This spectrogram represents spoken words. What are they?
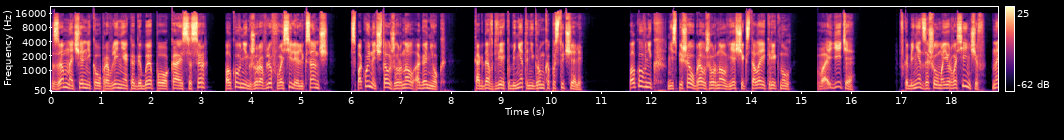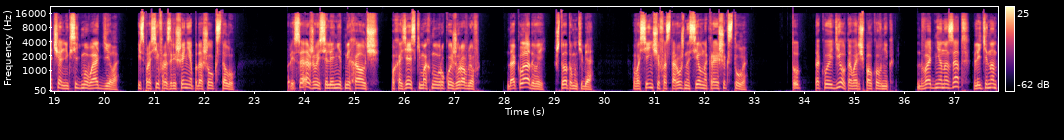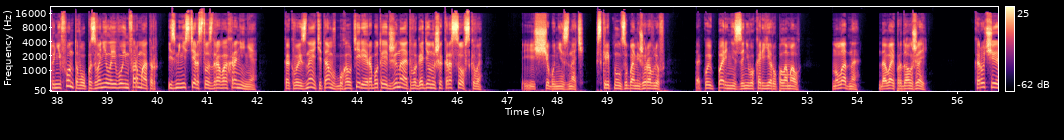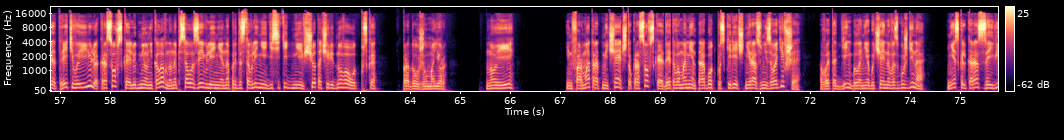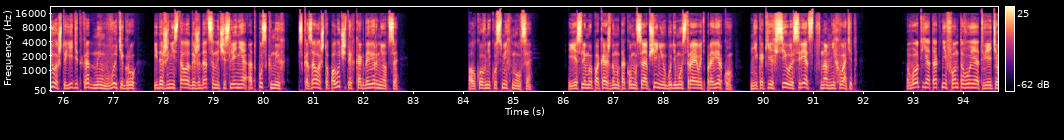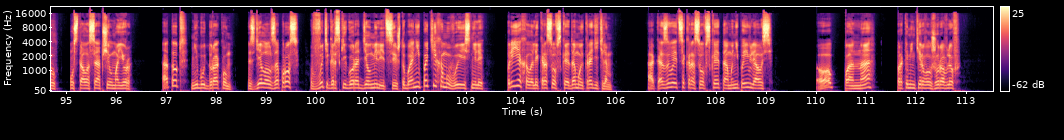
Зам начальника управления КГБ по КССР, полковник Журавлев Василий Александрович, спокойно читал журнал «Огонек», когда в дверь кабинета негромко постучали. Полковник не спеша убрал журнал в ящик стола и крикнул «Войдите!». В кабинет зашел майор Васенчев, начальник седьмого отдела, и, спросив разрешения, подошел к столу. «Присаживайся, Леонид Михайлович», — по-хозяйски махнул рукой Журавлев. «Докладывай, что там у тебя?» Васенчев осторожно сел на краешек стула. «Тут такое дело, товарищ полковник. Два дня назад лейтенанту Нефонтову позвонила его информатор из Министерства здравоохранения. Как вы знаете, там в бухгалтерии работает жена этого гаденыша Красовского. Еще бы не знать, скрипнул зубами Журавлев. Такой парень из-за него карьеру поломал. Ну ладно, давай продолжай. Короче, 3 июля Красовская Людмила Николаевна написала заявление на предоставление 10 дней в счет очередного отпуска, продолжил майор. Ну и Информатор отмечает, что Красовская, до этого момента об отпуске речь ни разу не заводившая, в этот день была необычайно возбуждена, несколько раз заявила, что едет к родным в Вытигру и даже не стала дожидаться начисления отпускных, сказала, что получит их, когда вернется. Полковник усмехнулся. «Если мы по каждому такому сообщению будем устраивать проверку, никаких сил и средств нам не хватит». «Вот я так Нефонтову и ответил», — устало сообщил майор. А тот, не будь дураком, сделал запрос в Вытегорский городдел милиции, чтобы они по-тихому выяснили, приехала ли Красовская домой к родителям. Оказывается, Красовская там и не появлялась. «Опа-на!» — прокомментировал Журавлев.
